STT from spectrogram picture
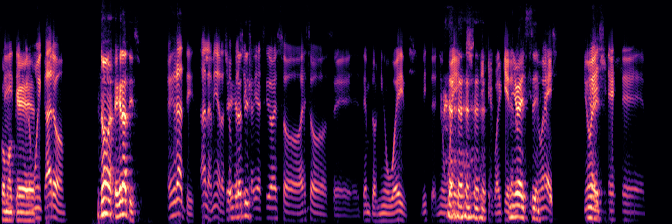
Como que. Pero muy caro. No, es gratis. Es gratis. Ah, la mierda. Yo pensé que había sido eso, esos eh, templos New Age, ¿viste? New Age. dije cualquiera. New Age, sí. New Age. New, Age. Este,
